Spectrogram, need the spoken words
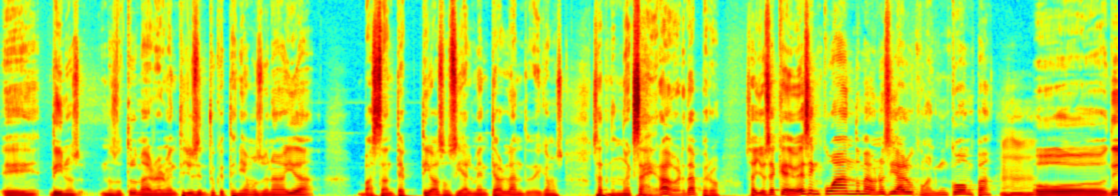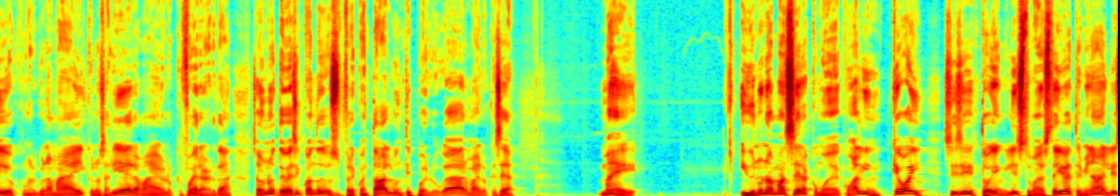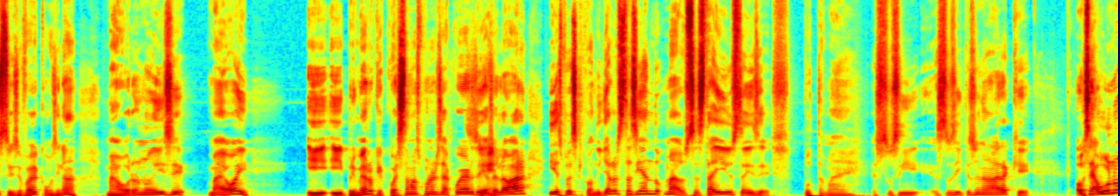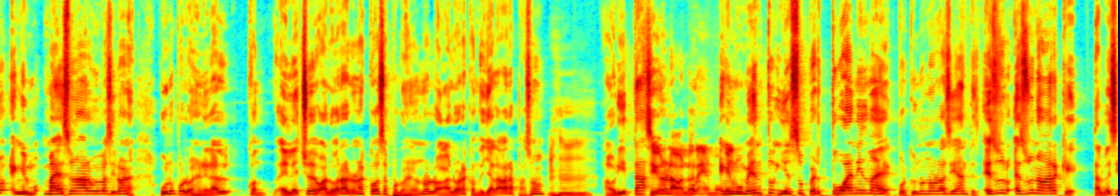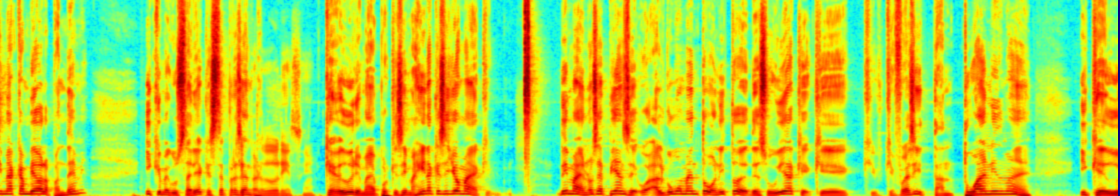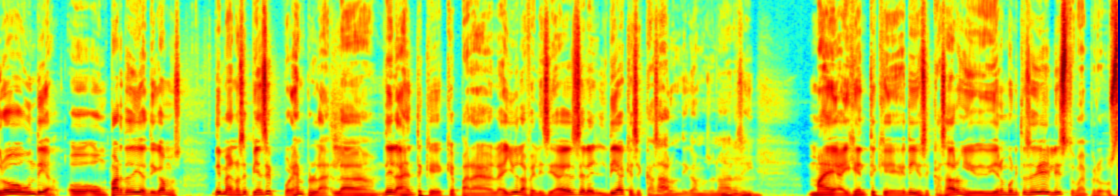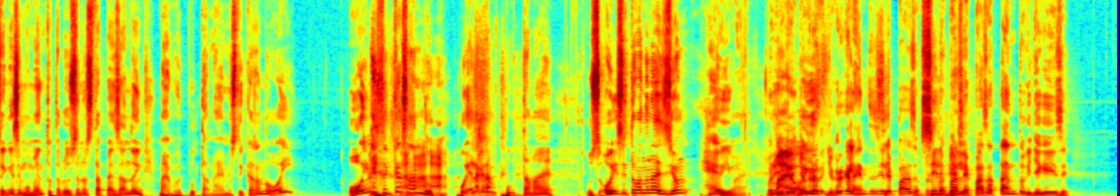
eh, di, nos- nosotros, madre, realmente yo siento que teníamos una vida bastante activa socialmente hablando, digamos. O sea, no, no exagerado, ¿verdad? Pero, o sea, yo sé que de vez en cuando, me uno hacía algo con algún compa, Ujú. o, digo, con alguna madre ahí que uno saliera, madre, o lo que fuera, ¿verdad? O sea, uno de vez en cuando frecuentaba algún tipo de lugar, madre, lo que sea. Madre, y uno nada más era como de, con alguien, ¿qué hoy? Sí, sí, todo bien, listo, madre, usted iba a terminar, listo, y se fue como si nada. Madre, ahora uno dice, madre, hoy. Y, y primero que cuesta más ponerse de acuerdo y Sí. hacer la vara, y después que cuando ya lo está haciendo, madre, usted está ahí y usted dice, puta madre, esto sí, esto sí que es una vara que, o sea, uno en el... Mae, es una vara muy vacilona. Uno por lo general, con el hecho de valorar una cosa, por lo general uno lo valora cuando ya la vara pasó. Ujú. Ahorita... Sí, uno la valora en el momento. En el momento y es súper tuanis, mae, porque uno no lo hacía antes. Eso eso es una vara que tal vez sí me ha cambiado la pandemia y que me gustaría que esté Que presente. perdure, sí. Que dure, mae, porque se imagina, qué sé yo, mae, que... Dime, no se piense, o algún momento bonito de, de su vida que, que, que, que fue así, tan tuanis, mae, y que duró un día o, o un par de días, digamos. Dime, no se piense, por ejemplo, la, la, de la gente que, que para ellos la felicidad es el, el día que se casaron, digamos, una hora así. Mae, hay gente que di, se casaron y vivieron bonito ese día y listo, mae. Pero usted en ese momento, tal vez usted no está pensando en, mae, puta, mae, me estoy casando hoy. Hoy me estoy casando. Güey, la gran puta, mae. Hoy estoy tomando una decisión heavy, mae. Bueno, yo, creo- yo hoy- creo, yo creo que a la gente sí, le pasa, pero sí le más bien pasa. le pasa tanto que llega y dice,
